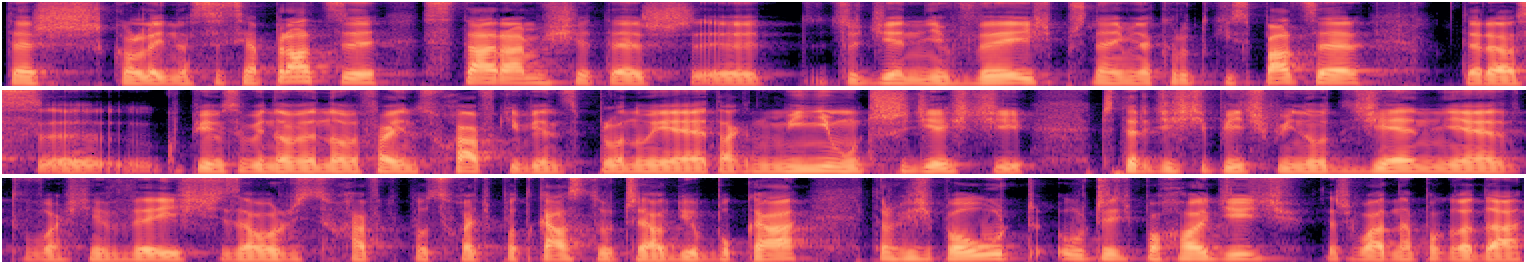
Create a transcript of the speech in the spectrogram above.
też kolejna sesja pracy. Staram się też y, codziennie wyjść, przynajmniej na krótki spacer. Teraz y, kupiłem sobie nowe, nowe fajne słuchawki, więc planuję tak minimum 30-45 minut dziennie tu właśnie wyjść, założyć słuchawki, posłuchać podcastu czy audiobooka, trochę się pouczyć, pochodzić. Też ładna pogoda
